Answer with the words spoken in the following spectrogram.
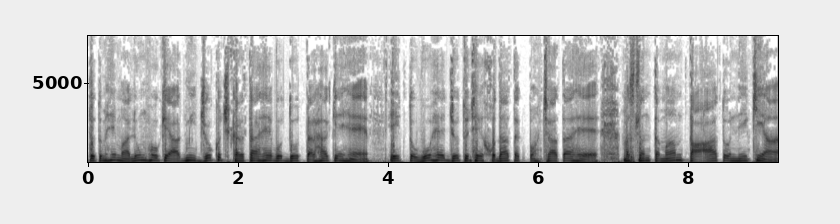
تو تمہیں معلوم ہو کہ آدمی جو کچھ کرتا ہے وہ دو طرح کے ہیں۔ ایک تو وہ ہے جو تجھے خدا تک پہنچاتا ہے، مثلا تمام طاعت و نیکیاں۔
